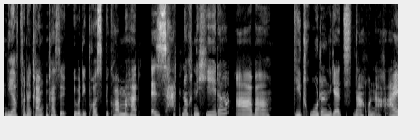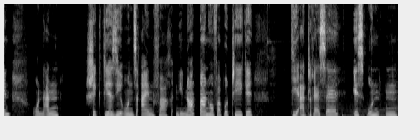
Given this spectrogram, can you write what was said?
die er von der Krankenkasse über die Post bekommen hat. Es hat noch nicht jeder, aber die trudeln jetzt nach und nach ein und dann schickt ihr sie uns einfach in die Nordbahnhof Apotheke. Die Adresse ist unten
